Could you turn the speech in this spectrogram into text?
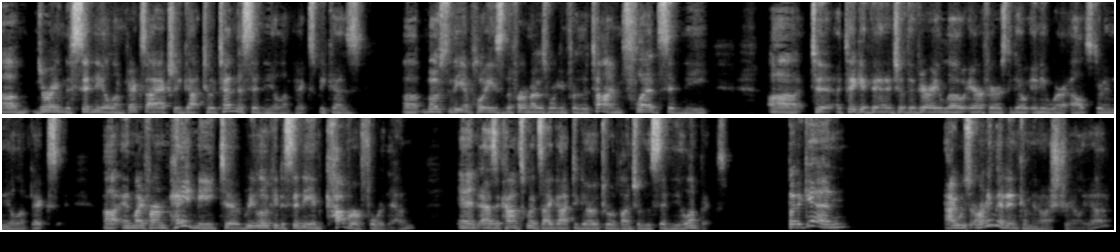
Um, during the Sydney Olympics, I actually got to attend the Sydney Olympics because uh, most of the employees of the firm I was working for at the time fled Sydney uh, to uh, take advantage of the very low airfares to go anywhere else during the Olympics. Uh, and my firm paid me to relocate to Sydney and cover for them and as a consequence, I got to go to a bunch of the Sydney Olympics. But again, I was earning that income in Australia,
